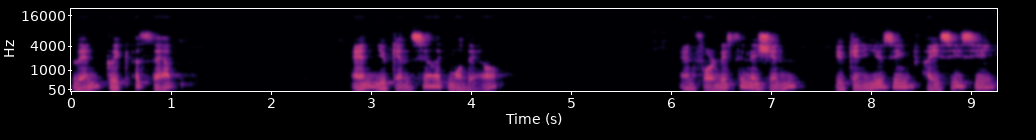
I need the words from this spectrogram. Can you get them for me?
Then click accept and you can select model and for destination you can using ICC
